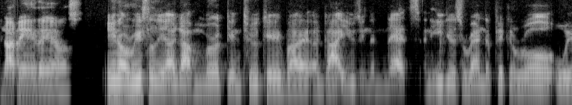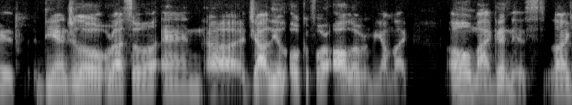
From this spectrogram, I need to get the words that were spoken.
not anything else. You know, recently I got murked in 2K by a guy using the Nets, and he just ran the pick and roll with D'Angelo Russell and uh, Jahlil Okafor all over me. I'm like, oh my goodness! Like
